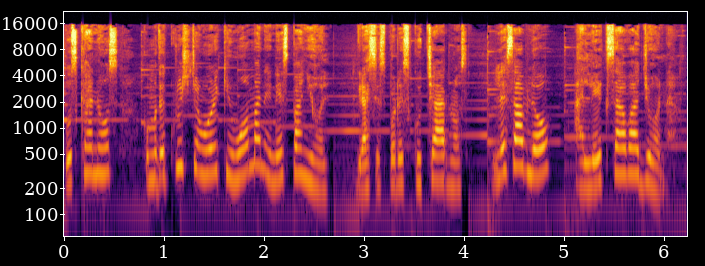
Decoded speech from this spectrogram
Búscanos como The Christian Working Woman en español. Gracias por escucharnos. Les habló Alexa Bayona.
